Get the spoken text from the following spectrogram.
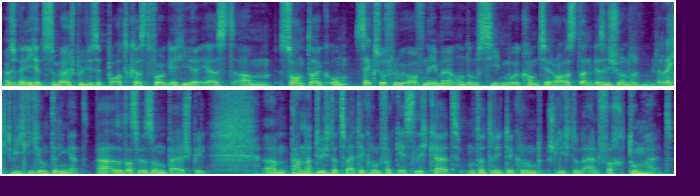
Also wenn ich jetzt zum Beispiel diese Podcast-Folge hier erst am Sonntag um 6 Uhr früh aufnehme und um 7 Uhr kommt sie raus, dann wäre sie schon recht wichtig und dringend. also das wäre so ein Beispiel. Ähm, dann natürlich der zweite Grund Vergesslichkeit und der dritte Grund schlicht und einfach Dummheit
